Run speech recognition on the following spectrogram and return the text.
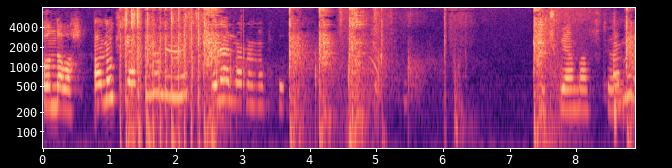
Onda var. Anox yaptın onu. Helal lan Anox'u. Üç bir yandan sıkıyorum. Anox.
